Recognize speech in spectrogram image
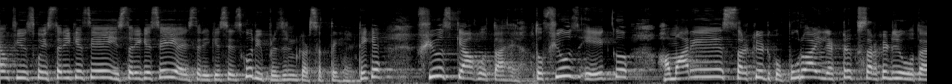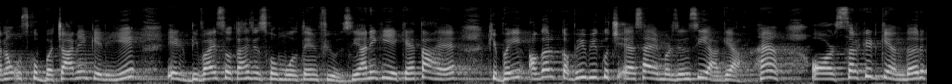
हम फ्यूज़ को इस तरीके से, इस तरीके से या इस तरीके से इसको रिप्रेजेंट कर सकते हैं, ठीक है? फ्यूज़ क्या होता है? तो फ्यूज़ एक हमारे सर्किट को, पूरा इलेक्ट्रिक सर्किट जो होता है ना, उसको बचाने के लिए एक डिवाइस होता है जिसको हम बोलते हैं फ्यूज़ यानी कि ये कहता है कि भाई, अगर कभी भी कुछ ऐसा इमरजेंसी आ गया, है, और सर्किट के अंदर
